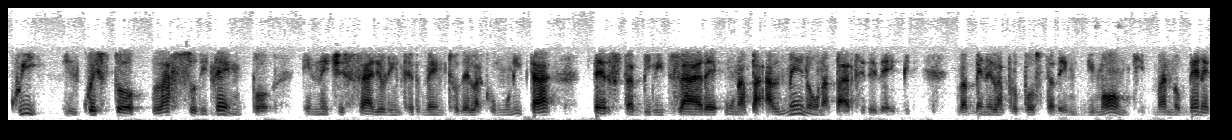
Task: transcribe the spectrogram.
qui in questo lasso di tempo è necessario l'intervento della comunità per stabilizzare una, almeno una parte dei debiti va bene la proposta dei, di Monti, vanno bene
